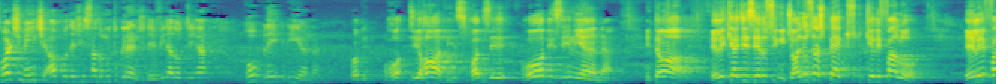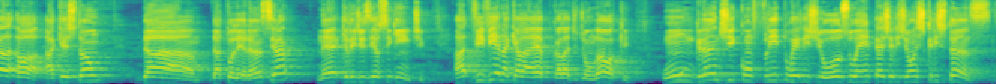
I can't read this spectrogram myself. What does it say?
fortemente ao poder de um Estado muito grande, devido à doutrina robleriana de Hobbes, Hobbes, Hobbesiana. Então, ó, ele quer dizer o seguinte: olha os aspectos do que ele falou. Ele fala, ó, a questão da, da tolerância, né? Que ele dizia o seguinte: a, vivia naquela época lá de John Locke um grande conflito religioso entre as religiões cristãs,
